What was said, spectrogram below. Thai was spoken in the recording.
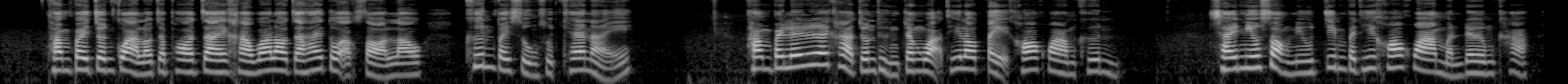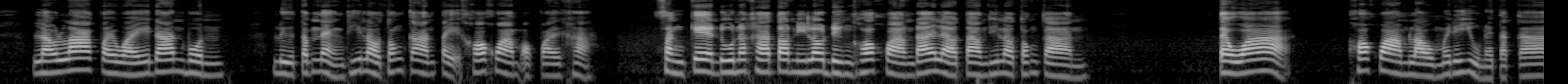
ๆทำไปจนกว่าเราจะพอใจค่ะว่าเราจะให้ตัวอักษรเราขึ้นไปสูงสุดแค่ไหนทำไปเรื่อยๆ ค่ะ จนถึงจังหวะที่เราเตะข้อความขึ้น ใช้นิ้วสองนิ้วจิ้มไปที่ข้อความเหมือนเดิมค่ะ แล้วลากไปไว้ด้านบน หรือตำแหน่งที่เราต้องการเตะข้อความออกไปค่ะ สังเกตดูนะคะ ตอนนี้เราดึงข้อความได้แล้วตามที่เราต้องการ แต่ว่าข้อความเราไม่ได้อยู่ในตะกร้า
